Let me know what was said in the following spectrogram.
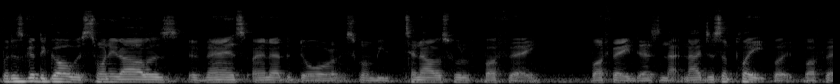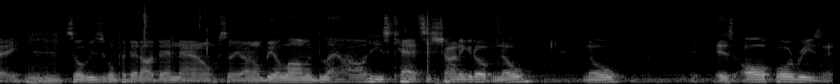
but it's good to go. It's twenty dollars advance and at the door. It's going to be ten dollars for the buffet. Buffet. That's not not just a plate, but buffet. So we're just gonna put that out there now, so y'all don't be alarmed and be like, "Oh, these cats is trying to get up." No, no, it's all for a reason.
